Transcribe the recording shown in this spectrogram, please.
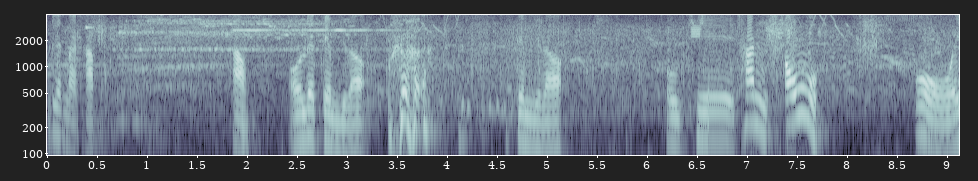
เลือดหน่อยครับ อ้าวเอาเลือดเต็มอยู่แล้ว เต็มอยู่แล้ว โอเคท่าน เอาโอ้ย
